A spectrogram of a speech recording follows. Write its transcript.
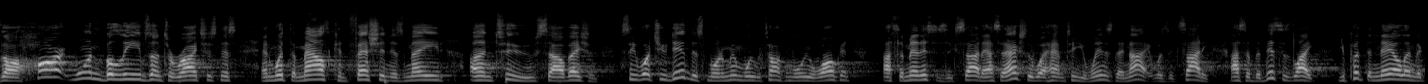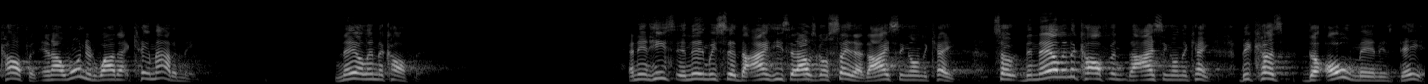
the heart one believes unto righteousness, and with the mouth confession is made unto salvation. See what you did this morning. Remember, we were talking when we were walking. I said, Man, this is exciting. I said, Actually, what happened to you Wednesday night was exciting. I said, But this is like you put the nail in the coffin. And I wondered why that came out of me. Nail in the coffin. And then, he, and then we said, the, he said, I was going to say that, the icing on the cake. So the nail in the coffin, the icing on the cake. Because the old man is dead.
